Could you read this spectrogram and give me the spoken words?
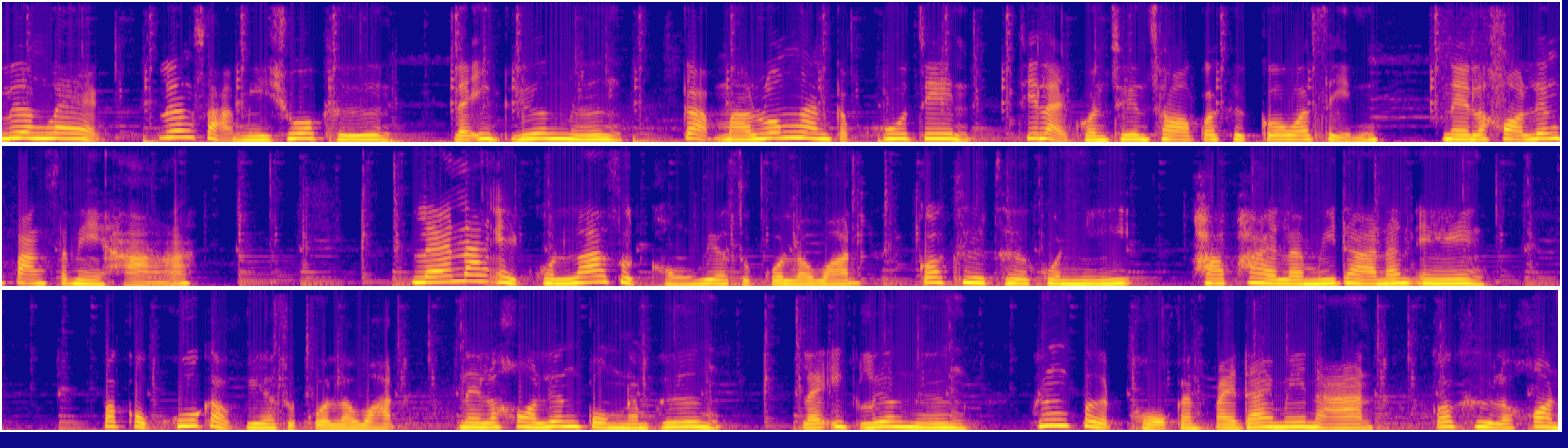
เรื่องแรก เรื่องสามีชั่วคืน และอีกเรื่องหนึ่งกลับมาร่วมงานกับคู่จิ้น ที่หลายคนชื่นชอบก็คือโกวสินทร์ในละครเรื่องปางเสน่หา และนางเอกคนล่าสุดของเวียสุกลวัฒน์ก็คือเธอคนนี้พระพายลามิดานั่นเอง ประกบคู่กับเวียสุกลวัฒน์ในละครเรื่องกงน้ำผึ้งและอีกเรื่องหนึ่งเพิ่งเปิดโผกันไปได้ไม่นาน ก็คือละคร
